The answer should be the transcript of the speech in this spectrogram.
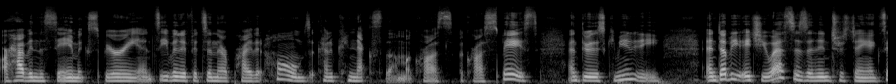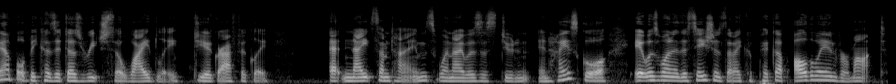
are having the same experience even if it's in their private homes it kind of connects them across across space and through this community. And WHUS is an interesting example because it does reach so widely geographically. At night sometimes when I was a student in high school it was one of the stations that I could pick up all the way in Vermont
